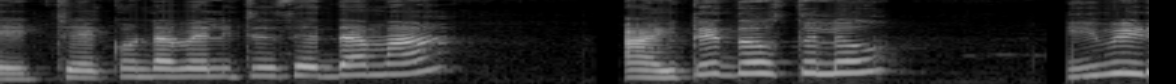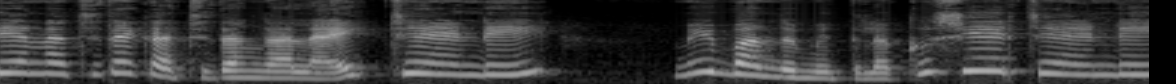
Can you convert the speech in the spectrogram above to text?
లేట్ చేయకుండా వెళ్ళి చూసేద్దామా? అయితే దోస్తులు ఈ వీడియో నచ్చితే ఖచ్చితంగా లైక్ చేయండి మీ బంధుమిత్రులకు షేర్ చేయండి.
